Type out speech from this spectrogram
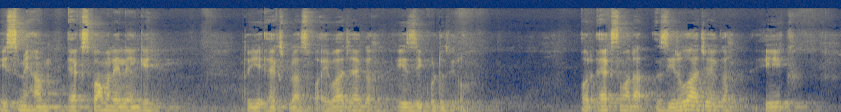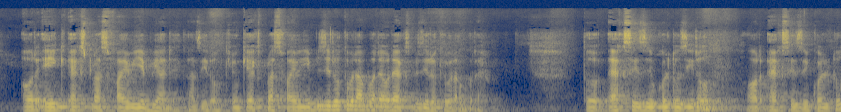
इसमें हम एक्स कॉमन ले लेंगे तो ये एक्स प्लस फाइव आ जाएगा इज़ इक्वल टू ज़ीरो और एक्स हमारा ज़ीरो आ जाएगा, एक और एक एक्स प्लस फाइव ये भी आ जाएगा ज़ीरो क्योंकि एक्स प्लस फाइव ये भी ज़ीरो के बराबर है और एक्स भी ज़ीरो के बराबर है। तो x is equal to zero और x is equal to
